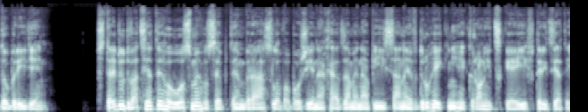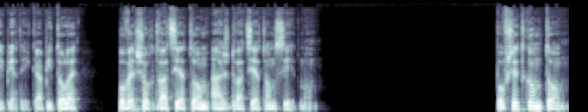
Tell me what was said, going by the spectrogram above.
Dobrý deň. V stredu 28. septembra slovo Božie nachádzame napísané v druhej knihe Kronickej v 35. kapitole po veršoch 20. až 27. Po všetkom tom,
